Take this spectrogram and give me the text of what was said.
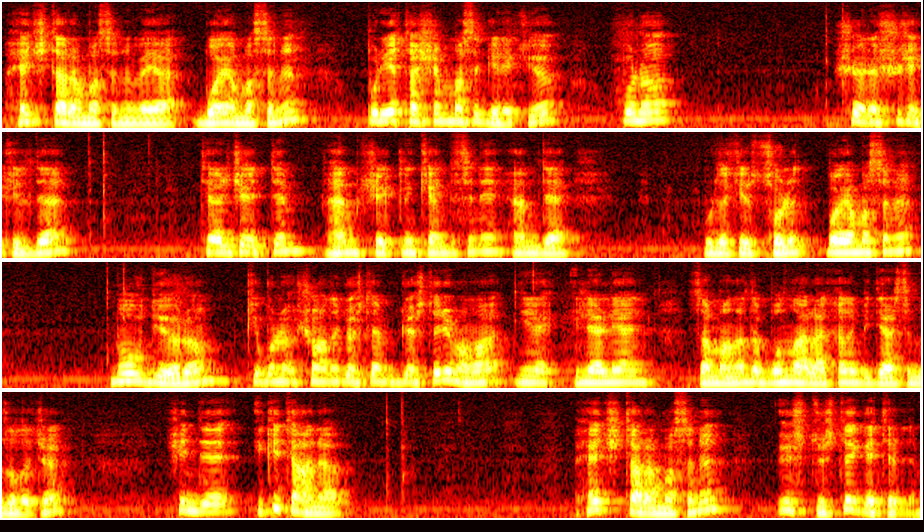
hatch taramasının veya boyamasının buraya taşınması gerekiyor. Bunu şöyle şu şekilde tercih ettim. Hem şeklin kendisini hem de buradaki solid boyamasını move diyorum ki bunu şu anda göster göstereyim ama yine ilerleyen zamanlarda bununla alakalı bir dersimiz olacak. Şimdi iki tane hatch taramasını üst üste getirdim.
